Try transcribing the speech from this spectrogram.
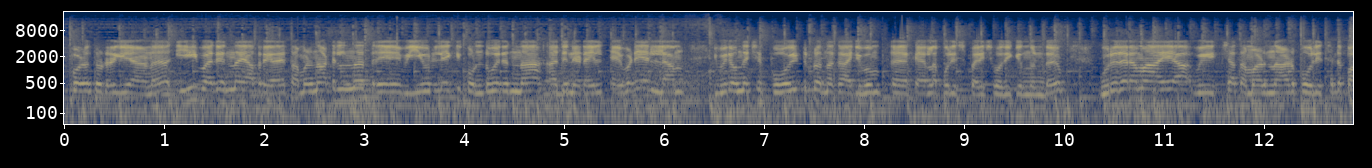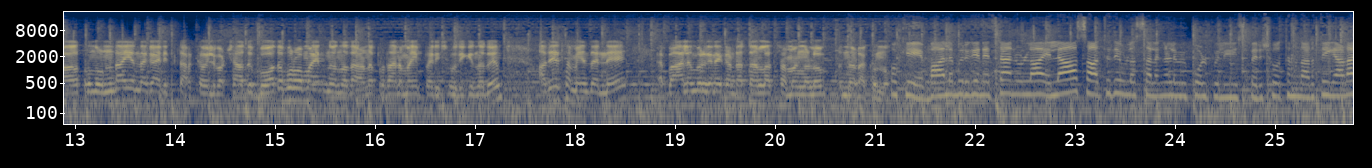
ഇപ്പോഴും തുടരുകയാണ്. ഈ വരുന്ന യാത്ര അതായത് തമിഴ്നാട്ടിൽ നിന്ന് വിയൂരിലേക്ക് കൊണ്ടുവരുന്ന അതിനിടയിൽ എവിടെയെല്ലാം ഇവരൊന്നിച്ച് പോയിട്ടുണ്ട് എന്ന കാര്യവും കേരള പോലീസ് പരിശോധിക്കുന്നുണ്ട്. ഗുരുതരമായ വീഴ്ച തമിഴ്നാട് പോലീസിന്റെ ഭാഗത്തുനിന്ന് ഉണ്ടായി എന്ന കാര്യത്തിൽ തർക്കമില്ല. പക്ഷെ അത് ബോധപൂർവമായിരുന്നു എന്നതാണ് പ്രധാനമായും പരിശോധിക്കുന്നത്. അതേസമയം തന്നെ ബാലമുരുകനെ കണ്ടെത്താനുള്ള ശ്രമങ്ങളും നടക്കുന്നു. ഓക്കെ ബാലമുരുകൻ എത്താനുള്ള എല്ലാ സാധ്യതയുള്ള സ്ഥലങ്ങളിലും ഇപ്പോൾ പോലീസ് പരിശോധന നടത്തുകയാണ്.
